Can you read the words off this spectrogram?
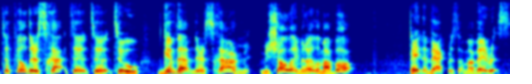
to fill their schar, to to to give them their schar mishalem and olam haba, pay them back for some averus.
